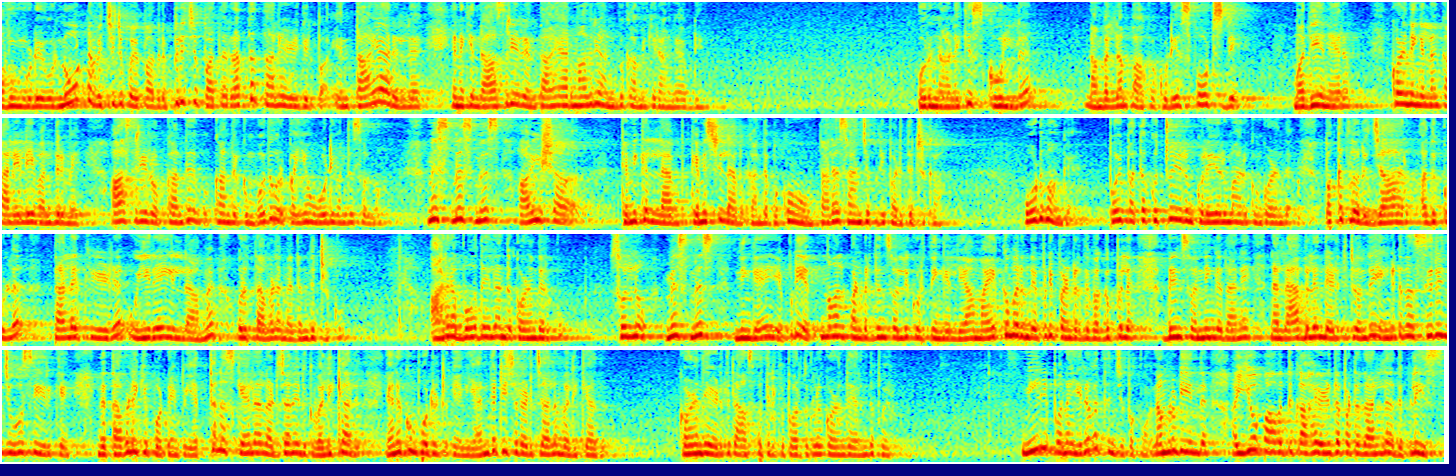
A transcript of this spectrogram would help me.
அவங்களுடைய ஒரு நோட்டை வச்சுட்டு போய் அதில் பிரித்து பார்த்தா ரத்தத்தால் எழுதியிருப்பா. என் தாயார் இல்லை. எனக்கு இந்த ஆசிரியர் என் தாயார் மாதிரி அன்பு காமிக்கிறாங்க அப்படின்னு. ஒரு நாளைக்கு ஸ்கூலில் நம்மெல்லாம் பார்க்கக்கூடிய ஸ்போர்ட்ஸ் டே மதிய நேரம். குழந்தைங்கள்லாம் காலையிலேயே வந்துருமே. ஆசிரியர் உட்காந்து உட்காந்துருக்கும் போது ஒரு பையன் ஓடி வந்து சொல்லுவான் miss miss miss Ayesha chemical lab chemistry லேபுக்கு அந்த பக்கம் தலை சாஞ்சபடி படுத்துட்ருக்கா. ஓடுவாங்க. போய் பார்த்தா குற்றுயிரும் குலையுருமா இருக்கும் குழந்தை. பக்கத்தில் ஒரு ஜார் அதுக்குள்ளே தலை கீழே உயிரே இல்லாமல் ஒரு தவளை மிதந்துட்டுருக்கும் அரை போதையில் அந்த குழந்தை இருக்கும். சொல்லும் மிஸ் மிஸ் நீங்கள் எப்படி எத்தனால் பண்ணுறதுன்னு சொல்லி கொடுத்தீங்க இல்லையா? மயக்க மருந்து எப்படி பண்ணுறது வகுப்பில்? அப்படின்னு சொன்னீங்க தானே. நான் லேப்லேருந்து எடுத்துகிட்டு வந்து எங்கிட்ட தான் சிரிஞ்சு ஊசி இருக்கேன் இந்த தவளைக்கு போட்டேன். இப்போ எத்தனை ஸ்கேலால் அடித்தாலும் இதுக்கு வலிக்காது. எனக்கும் போட்டுட்ருக்கேன் எந்த டீச்சர் அடித்தாலும் வலிக்காது. குழந்தைய எடுத்துகிட்டு ஆஸ்பத்திரிக்கு போகிறதுக்குள்ளே குழந்தை இறந்து போயிடும் மீறி போனால் இருபத்தஞ்சு பக்கம். நம்மளுடைய இந்த ஐயோ பாவத்துக்காக எழுதப்பட்டது அல்ல அது ப்ளீஸ்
